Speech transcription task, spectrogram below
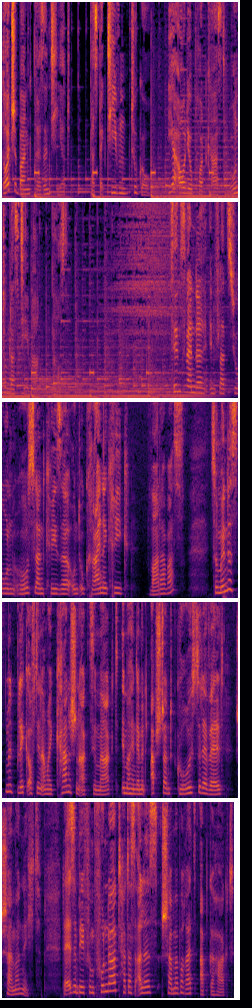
Deutsche Bank präsentiert Perspektiven to go. Ihr Audiopodcast rund um das Thema Börse. Zinswende, Inflation, Russlandkrise und Ukraine-Krieg. War da was? Zumindest mit Blick auf den amerikanischen Aktienmarkt, immerhin der mit Abstand größte der Welt, scheinbar nicht. Der S&P 500 hat das alles scheinbar bereits abgehakt.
